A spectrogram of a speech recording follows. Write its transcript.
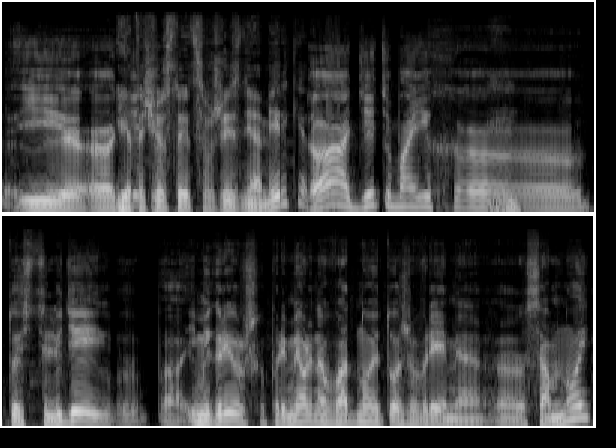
И, э, и дети... это чувствуется в жизни Америки? Да, дети моих, э, то есть людей, эмигрировавших примерно в одно и то же время э, со мной,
